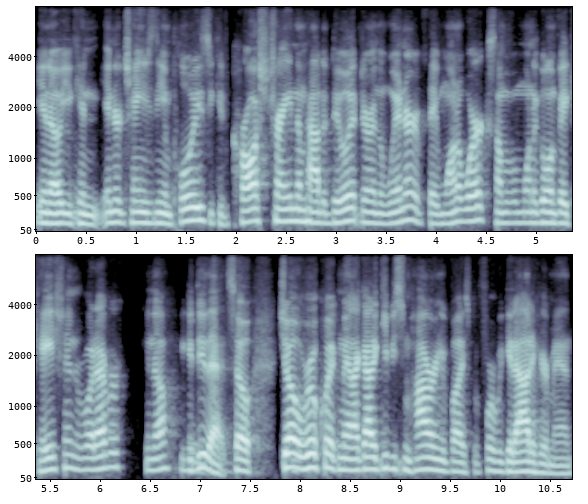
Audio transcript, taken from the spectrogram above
you know you can interchange the employees you could cross train them how to do it during the winter if they want to work. Some of them want to go on vacation or whatever you know you could do that. So joe real quick man i got to give you some hiring advice before we get out of here man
